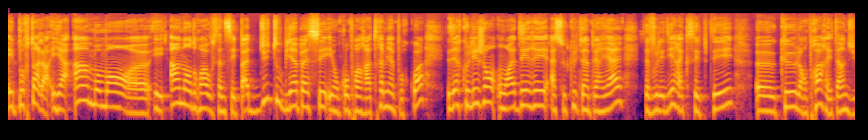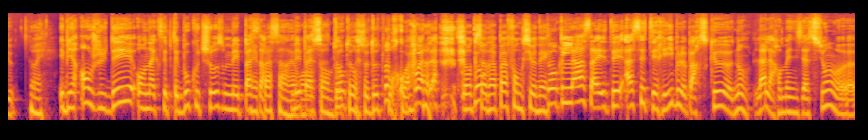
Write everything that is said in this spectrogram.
Et pourtant, alors, il y a un moment euh, et un endroit où ça ne s'est pas du tout bien passé et on comprendra très bien pourquoi. C'est-à-dire que les gens ont adhéré à ce culte impérial. Ça voulait dire accepter euh, que l'empereur est un dieu. Ouais. Eh bien, en Judée, on acceptait beaucoup de choses, mais pas mais ça. Pas ça. Mais on pas ça. Donc, on se doute pourquoi. voilà. donc, ça n'a pas fonctionné. Donc là, ça a été assez terrible parce que non, là, la romanisation euh,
